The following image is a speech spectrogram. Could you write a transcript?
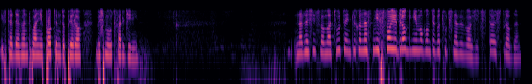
i wtedy ewentualnie po tym dopiero byśmy utwardzili. Nadleśnictwo ma tłuczeń, tylko nas nie swoje drogi nie mogą tego tłucznia wywozić. To jest problem.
